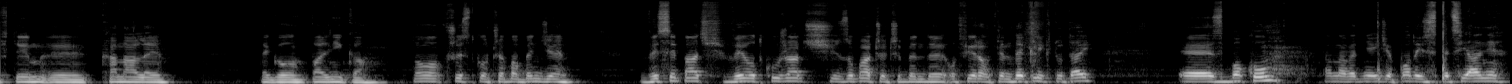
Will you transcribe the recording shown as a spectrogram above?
w tym e, kanale tego palnika. To wszystko trzeba będzie wysypać, wyodkurzać. Zobaczę, czy będę otwierał ten deklik tutaj z boku. Tam nawet nie idzie podejść specjalnie,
